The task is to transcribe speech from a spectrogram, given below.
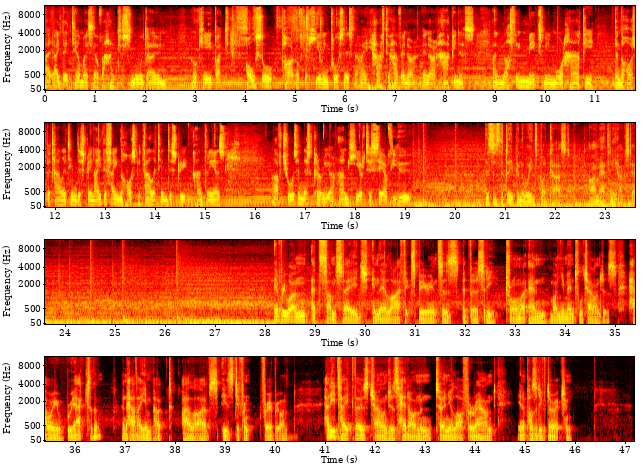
I, I did tell myself I had to slow down okay but also part of the healing process that i have to have inner inner happiness. And nothing makes me more happy than the hospitality industry. And i define the hospitality industry anthony as i've chosen this career. I'm here to serve you. This is the deep in the weeds podcast. I'm anthony huckstep Everyone at some stage in their life experiences adversity, trauma, and monumental challenges. How we react to them and how they impact our lives is different for everyone. How do you take those challenges head on and turn your life around in a positive direction?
